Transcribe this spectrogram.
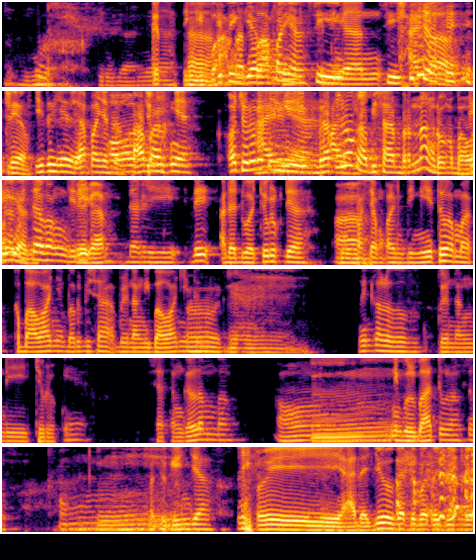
Uh, ketinggiannya Ket- tinggi Ah. banget. Ketinggian Bang. apanya? Si Ketinggian si Ah, itunya. Siapanya tuh? Oh, Apa? curugnya. Oh curugnya tinggi. Airnya. Berarti lu nggak bisa berenang dong ke bawah. Iya Iya. bisa bang. Jadi Iya kan? dari ini ada dua curug dia. Ah. Pas yang paling tinggi itu sama ke bawahnya baru bisa berenang di bawahnya itu. Oh, oke. Hmm. Mungkin kalau berenang di curugnya bisa tenggelam bang. Oh. Hmm. Nimbul batu langsung. Hmm. Batu ginjal. Wih, ada juga tuh batu jinjau.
